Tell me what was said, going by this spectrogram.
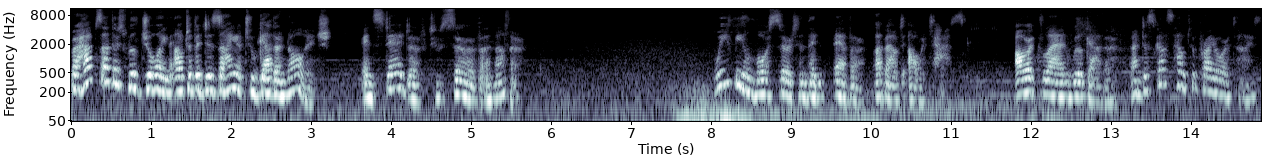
Perhaps others will join out of a desire to gather knowledge, instead of to serve another. We feel more certain than ever about our task. Our clan will gather and discuss how to prioritize.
